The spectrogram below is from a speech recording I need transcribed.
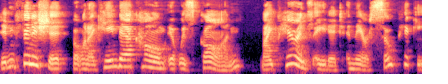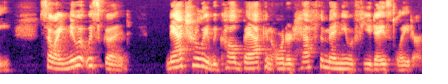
Didn't finish it, but when I came back home, it was gone. My parents ate it, and they are so picky, so I knew it was good. Naturally, we called back and ordered half the menu a few days later.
